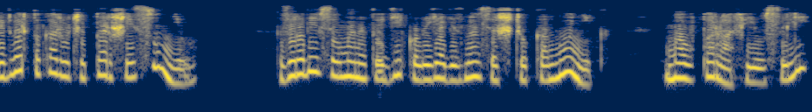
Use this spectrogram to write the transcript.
Відверто кажучи, перший сумнів зародився в мене тоді, коли я дізнався, що канонік мав парафію у селі,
